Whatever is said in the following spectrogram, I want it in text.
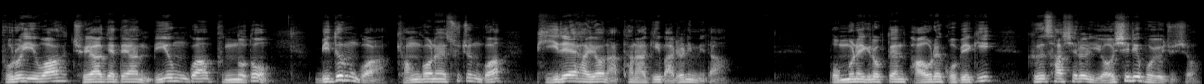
불의와 죄악에 대한 미움과 분노도 믿음과 경건의 수준과 비례하여 나타나기 마련입니다. 본문에 기록된 바울의 고백이 그 사실을 여실히 보여주죠.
